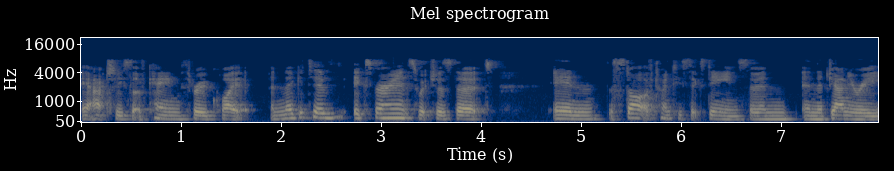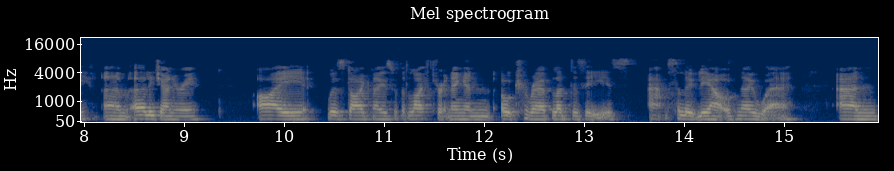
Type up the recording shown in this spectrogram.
it actually sort of came through quite a negative experience, which is that in the start of 2016, so in in the January, um, early January, I was diagnosed with a life-threatening and ultra-rare blood disease, absolutely out of nowhere, and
